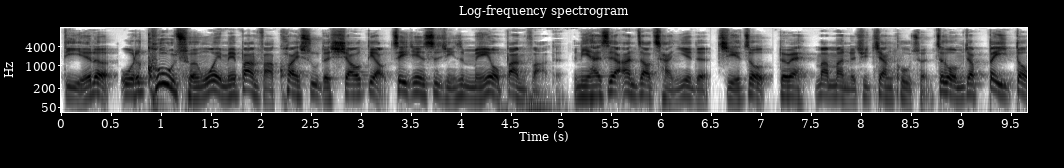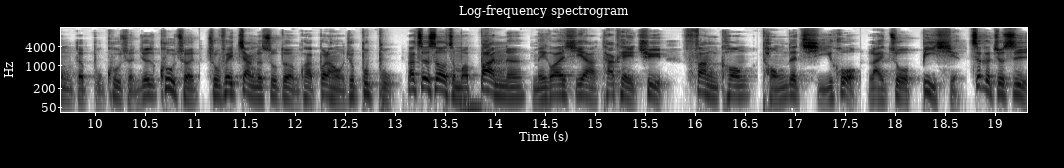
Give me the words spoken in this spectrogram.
跌了，我的库存我也没办法快速的消掉，这件事情是没有办法的。你还是要按照产业的节奏，对不对？慢慢的去降库存，这个我们叫被动的补库存，就是库存除非降的速度很快，不然我就不补。那这时候怎么办呢？没关系啊，他可以去放空铜的期货来做避。险，这个就是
